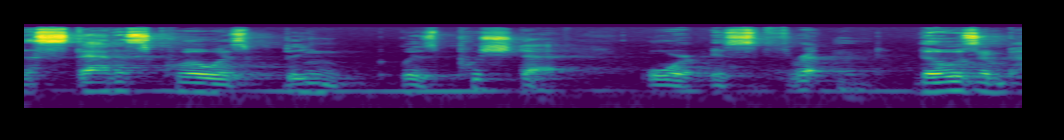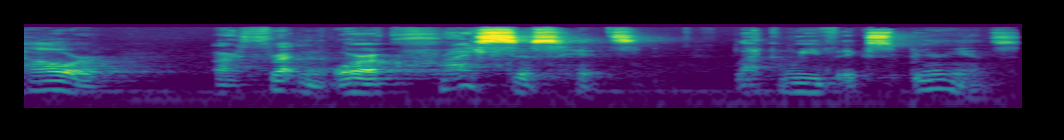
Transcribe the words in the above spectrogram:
The status quo is being is pushed at or is threatened. Those in power are threatened, or a crisis hits, like we've experienced.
